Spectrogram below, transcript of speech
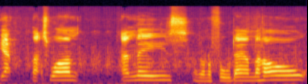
Yep, that's one. And these. I don't want to fall down the hole.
